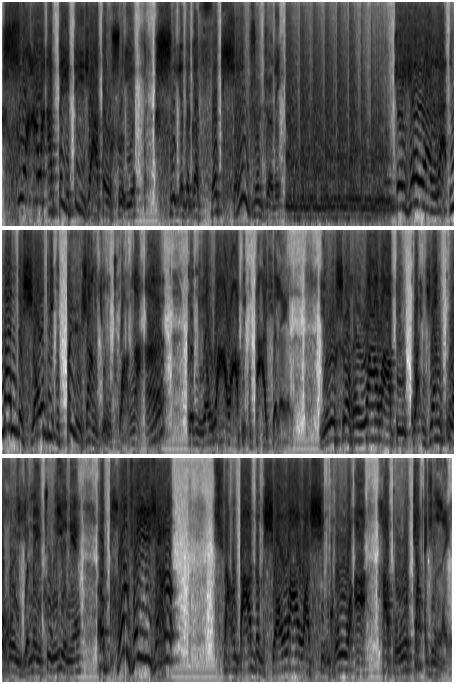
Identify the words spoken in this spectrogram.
唰啦对地下都摔，摔得个死挺直直的。这些安南的小兵奔上就闯啊啊，跟这些娃娃兵打起来了。有时候娃娃兵关前过后也没注意呢，呃，噗呲一枪，枪打这个小娃娃心口啊，还不如扎进来了。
